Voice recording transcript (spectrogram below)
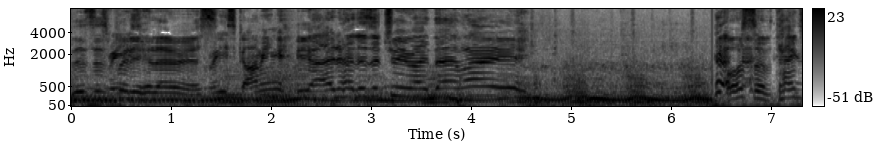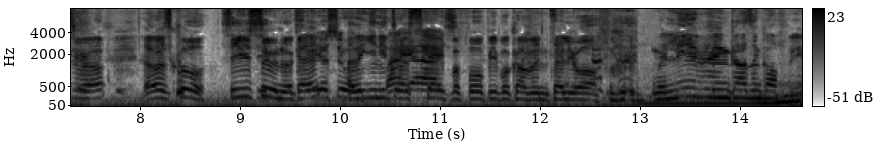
this is pretty hilarious. Trees coming. Yeah, I know. There's a tree right there. Why? awesome. Thanks, bro. That was cool. See you soon, okay? See you soon. I think you need to escape guys. before people come and tell you off. We're leaving Cousin Coffee.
